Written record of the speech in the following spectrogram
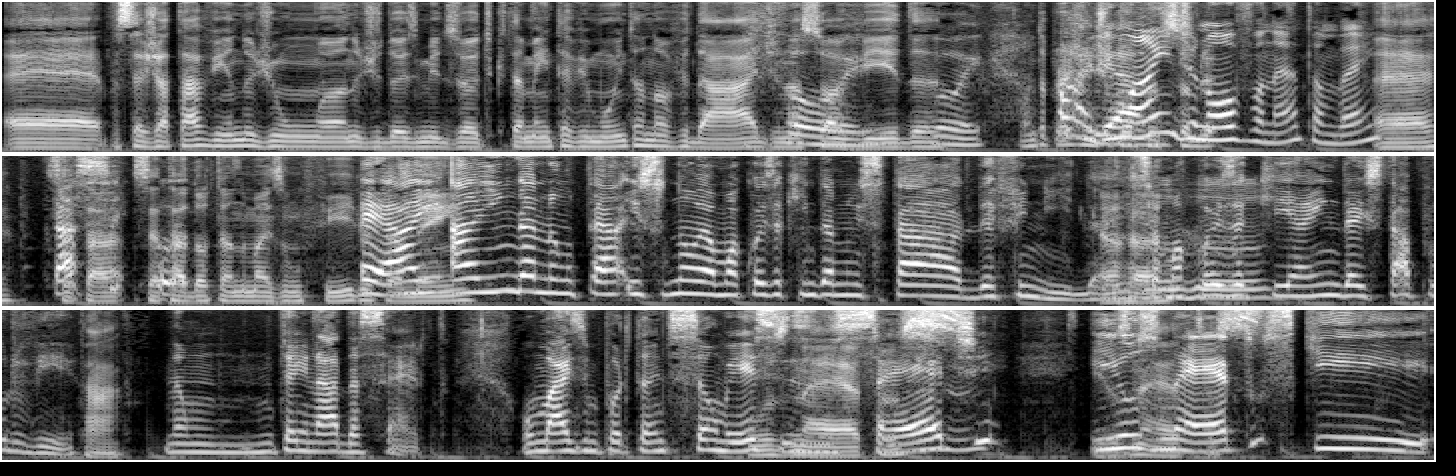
É, você já tá vindo de um ano de 2018 que também teve muita novidade na sua Foi, vida. foi. Conta pra Olha, gente De mãe de sobre- novo, né, também. É, você Tá tá, você tá adotando mais um filho É, também. ai- ainda não tá. Isso não é uma coisa que ainda não está definida. Aham. Isso é uma Uhum. coisa que ainda está por vir. Tá. Não, não tem nada certo. O mais importante são esses Os netos. os sete E e, os os netos. netos, que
